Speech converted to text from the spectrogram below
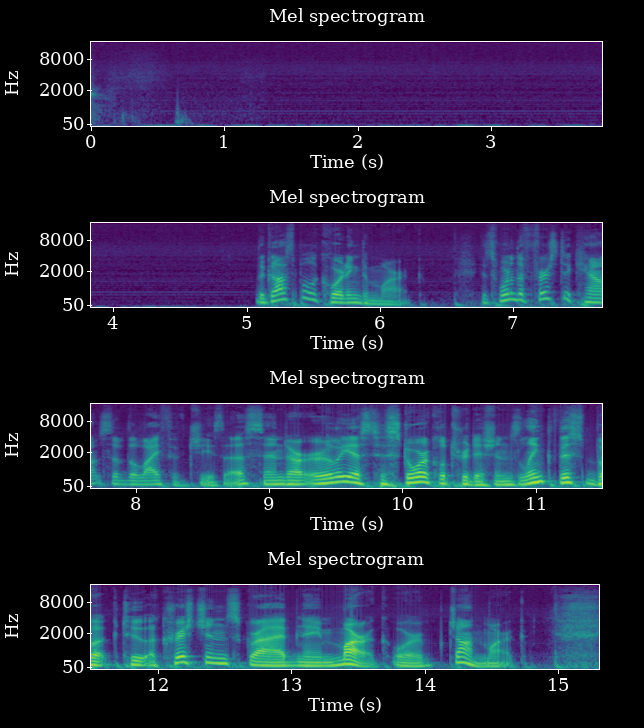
The Gospel according to Mark it's one of the first accounts of the life of Jesus, and our earliest historical traditions link this book to a Christian scribe named Mark, or John Mark.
